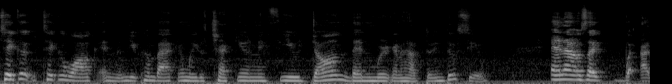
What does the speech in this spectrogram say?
Take a take a walk and then you come back and we'll check you and if you don't then we're gonna have to induce you, and I was like uh,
